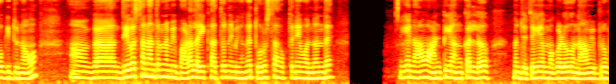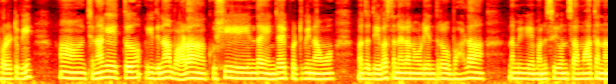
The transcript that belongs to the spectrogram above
ಹೋಗಿದ್ದು ನಾವು. ದೇವಸ್ಥಾನ ಅಂತೂ ನಮಗೆ ಭಾಳ ಲೈಕ್ ಆಯ್ತು ನಿಮಗೆ ಹಂಗೆ ತೋರಿಸ್ತಾ ಹೋಗ್ತೀನಿ ಒಂದೊಂದೇ. ಹೀಗೆ ನಾವು ಆಂಟಿ, ಅಂಕಲ್ ನಮ್ಮ ಜೊತೆಗೆ ಮಗಳು ನಾವಿಬ್ಬರು ಹೊರಟ್ವಿ. ಚೆನ್ನಾಗೇ ಇತ್ತು. ಈ ದಿನ ಭಾಳ ಖುಷಿಯಿಂದ ಎಂಜಾಯ್ ಪಟ್ವಿ ನಾವು. ಮತ್ತು ದೇವಸ್ಥಾನ ಎಲ್ಲ ನೋಡಿ ಅಂದರು ಬಹಳ ನಮಗೆ ಮನಸ್ಸಿಗೆ ಒಂದು ಸಮಾಧಾನ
